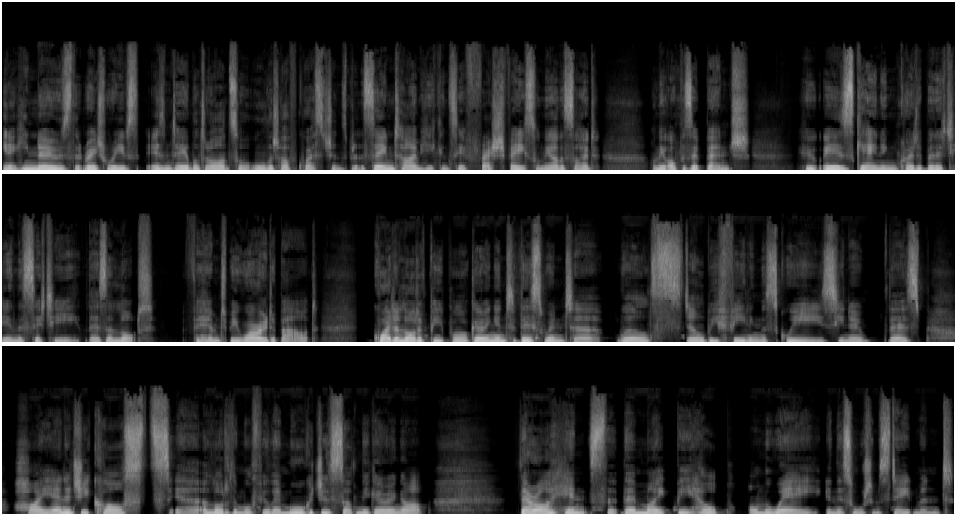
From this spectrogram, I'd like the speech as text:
you know, he knows that Rachel Reeves isn't able to answer all the tough questions, but at the same time, he can see a fresh face on the other side, on the opposite bench, who is gaining credibility in the city. There's a lot for him to be worried about. Quite a lot of people going into this winter will still be feeling the squeeze. You know, there's high energy costs. Uh, a lot of them will feel their mortgages suddenly going up. There are hints that there might be help on the way in this autumn statement.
